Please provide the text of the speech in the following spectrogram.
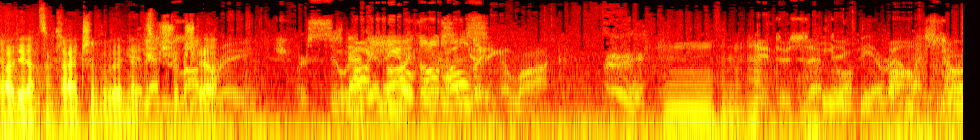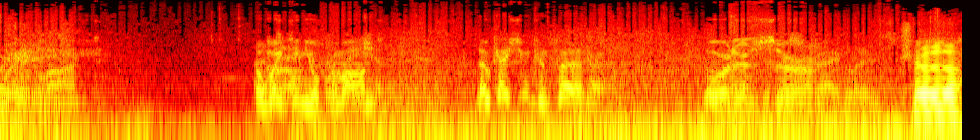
Ja, die ganzen kleinen Schiffe werden jetzt bestimmt sterben. Mhm. Awaiting your command. Location confirmed. Orders, sir. Schilde,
